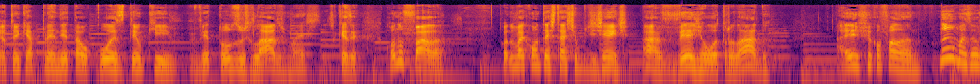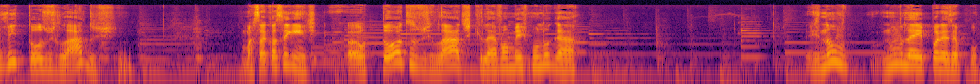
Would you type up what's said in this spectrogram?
eu tenho que aprender tal coisa, tenho que ver todos os lados, mas. Quer dizer, quando fala, quando vai contestar esse tipo de gente, ah, veja o outro lado, aí eles ficam falando, não, mas eu vi todos os lados. Mas só que é o seguinte, é todos os lados que levam ao mesmo lugar. Eles não, não leem, por exemplo,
